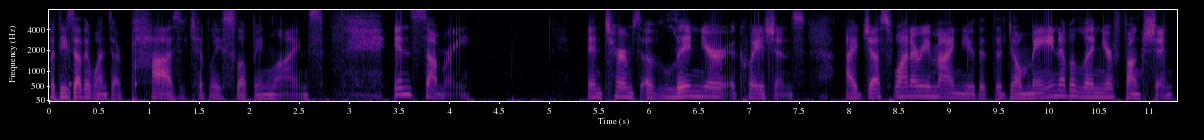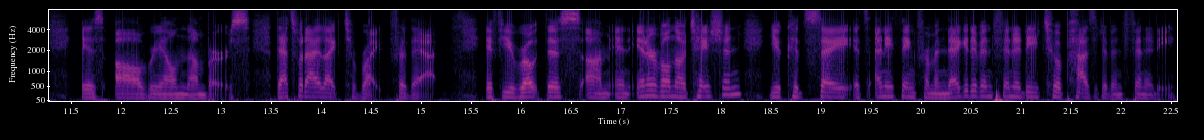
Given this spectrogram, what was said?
but these other ones are positively sloping lines. In summary in terms of linear equations. I just want to remind you that the domain of a linear function is all real numbers. That's what I like to write for that. If you wrote this um, in interval notation, you could say it's anything from a negative infinity to a positive infinity.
